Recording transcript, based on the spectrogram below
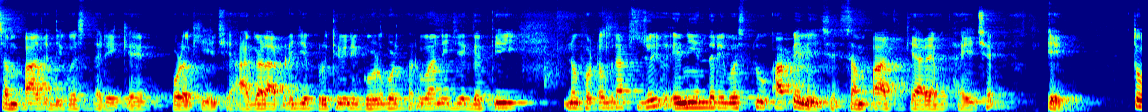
સંપાત દિવસ તરીકે ઓળખીએ છીએ. આગળ આપણે જે પૃથ્વીની ગોળ ગોળ ફરવાની જે ગતિનો ફોટોગ્રાફ્સ જોયો, એની અંદર એ વસ્તુ આપેલી છે. સંપાત ક્યારે થાય છે? એ. તો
